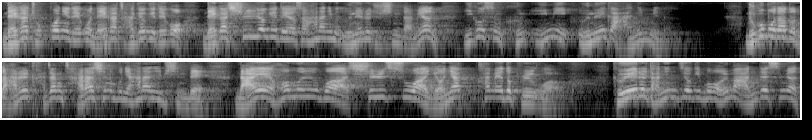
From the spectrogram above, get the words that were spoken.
내가 조건이 되고 내가 자격이 되고 내가 실력이 되어서 하나님이 은혜를 주신다면 이것은 그- 이미 은혜가 아닙니다. 누구보다도 나를 가장 잘하시는 분이 하나님이신데 나의 허물과 실수와 연약함에도 불구하고 교회를 다닌 적이 뭐 얼마 안 됐으면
